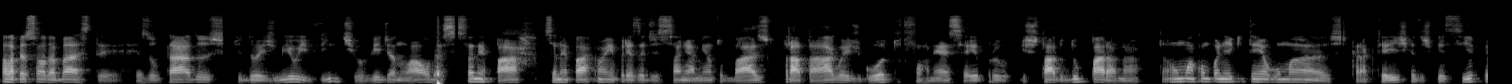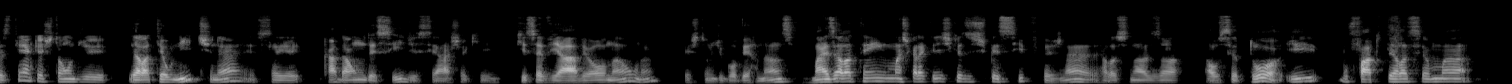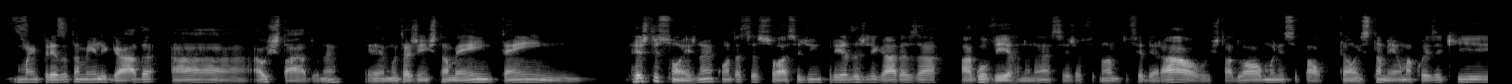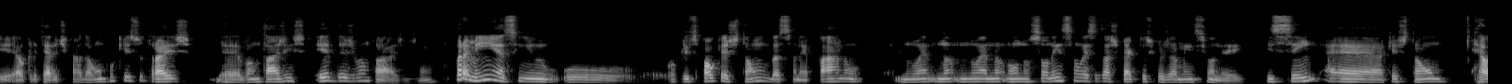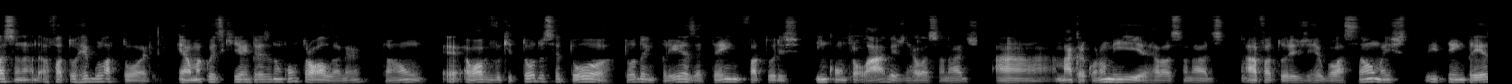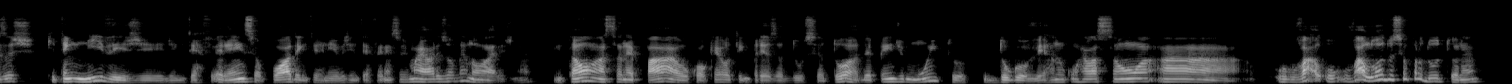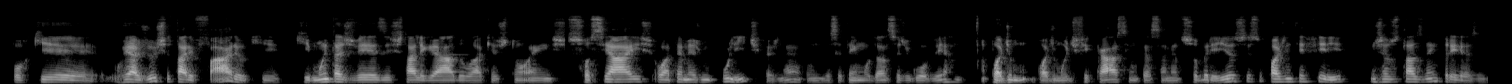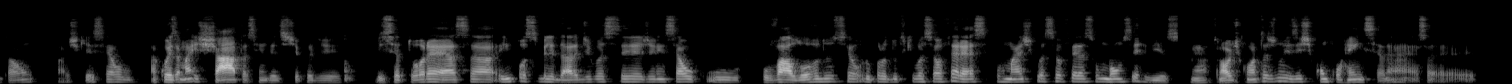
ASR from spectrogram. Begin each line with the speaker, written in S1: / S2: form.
S1: Fala pessoal da Baster, resultados de 2020, o vídeo anual da Sanepar. Sanepar é uma empresa de saneamento básico, trata água e esgoto, fornece aí para o estado do Paraná. Então, uma companhia que tem algumas características específicas, tem a questão de ela ter o NIT, né? Isso aí cada um decide se acha que, que isso é viável ou não, né? Questão de governança, mas ela tem umas características específicas, né, relacionadas a, ao setor e o fato dela ser uma uma empresa também ligada a, ao Estado, né? É, muita gente também tem restrições, né, quanto a ser sócio de empresas ligadas a, a governo, né, seja no âmbito federal, estadual municipal. Então, isso também é uma coisa que é o critério de cada um, porque isso traz é, vantagens e desvantagens, né. Para mim, assim, o, o, a principal questão da Sanepar não, não, é, não, não, é, não, são nem são esses aspectos que eu já mencionei, e sim é, a questão relacionada ao fator regulatório. É uma coisa que a empresa não controla, né? Então, é, é óbvio que todo setor, toda empresa tem fatores incontroláveis relacionados à macroeconomia, relacionados a fatores de regulação, mas tem empresas que têm níveis de, de interferência ou podem ter níveis de interferências maiores ou menores, né? Então, a Sanepar ou qualquer outra empresa do setor depende muito do governo com relação a, o, o valor do seu produto, né? porque o reajuste tarifário, que, que muitas vezes está ligado a questões sociais ou até mesmo políticas, né? quando você tem mudança de governo, pode, pode modificar assim, um pensamento sobre isso, isso pode interferir nos resultados da empresa. Então, acho que essa é o, a coisa mais chata assim, desse tipo de, de setor, é essa impossibilidade de você gerenciar o, o o valor do, seu, do produto que você oferece, por mais que você ofereça um bom serviço. Né? Afinal de contas, não existe concorrência. Né? Essa,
